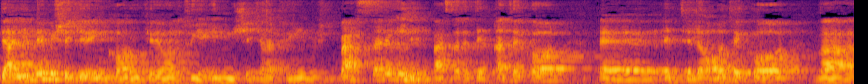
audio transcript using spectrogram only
دلیل نمیشه که این کارو که حالا توی این میشه کرد توی این میشه. بحث سر اینه. بحث سر دقت کار اطلاعات کار و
